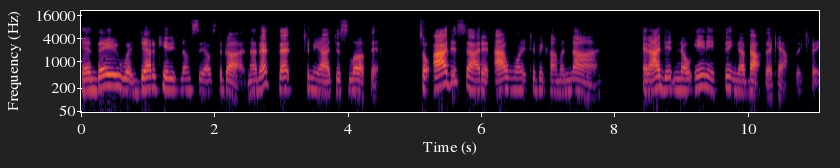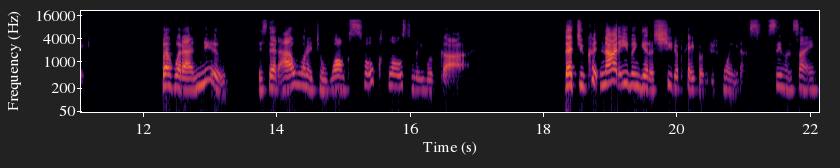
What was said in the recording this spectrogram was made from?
and they were dedicated themselves to God. Now that that to me, I just loved that. So I decided I wanted to become a nun, and I didn't know anything about the Catholic faith. But what I knew is that I wanted to walk so closely with God that you could not even get a sheet of paper between us. See what I'm saying?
